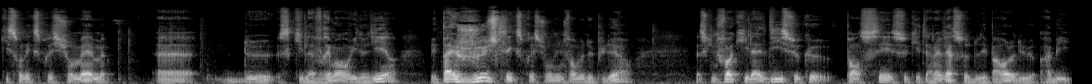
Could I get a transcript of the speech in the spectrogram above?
qui sont l'expression même de ce qu'il a vraiment envie de dire, mais pas juste l'expression d'une forme de pudeur, parce qu'une fois qu'il a dit ce que pensait, ce qui était à l'inverse des paroles du Rabbi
